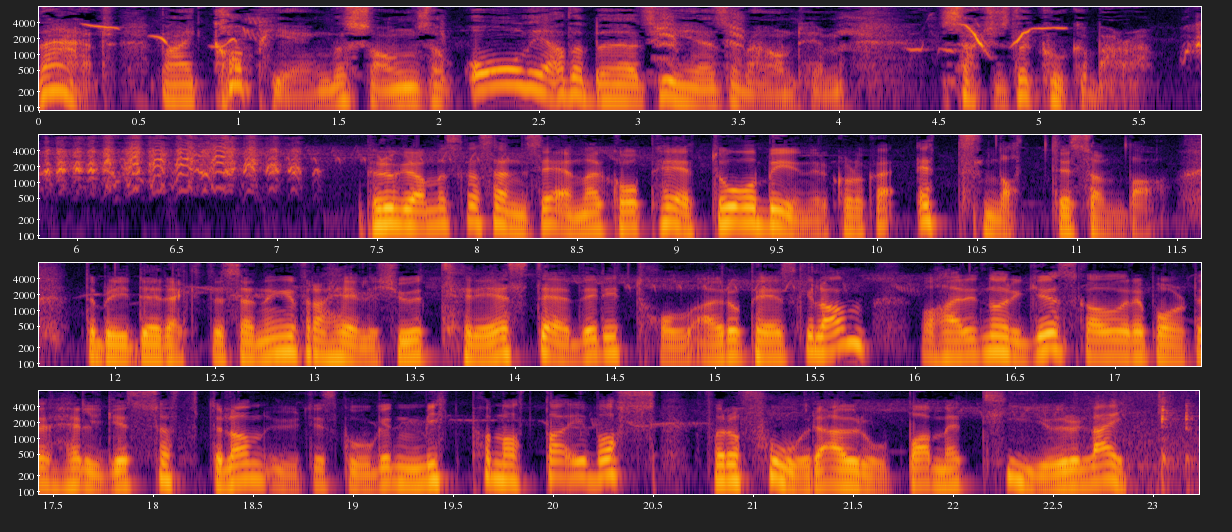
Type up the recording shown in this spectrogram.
that by copying the songs of all the other birds he hears around him, such as the kookaburra. Programmet skal sendes i NRK P2 og begynner klokka ett natt til søndag. Det blir direktesendinger fra hele 23 steder i tolv europeiske land, og her i Norge skal reporter Helge Søfteland ut i skogen midt på natta i Voss for å fòre Europa med tiurleik.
